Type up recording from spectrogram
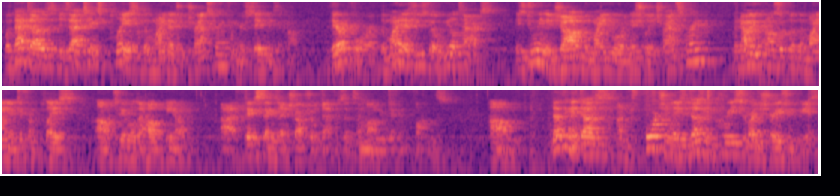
What that does is that takes place of the money that you're transferring from your savings account. Therefore, the money that's used for the wheel tax is doing the job of the money you were initially transferring, but now you can also put the money in a different place um, to be able to help, you know, uh, fix things like structural deficits among your different funds. Um, the other thing it does, unfortunately, is it does increase your registration fees.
